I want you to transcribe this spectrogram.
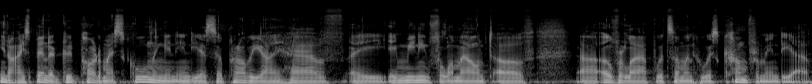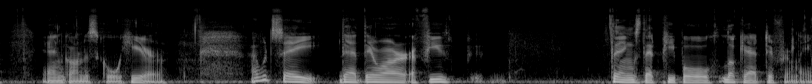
you, know, I spent a good part of my schooling in India, so probably I have a, a meaningful amount of uh, overlap with someone who has come from India and gone to school here. I would say that there are a few things that people look at differently.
